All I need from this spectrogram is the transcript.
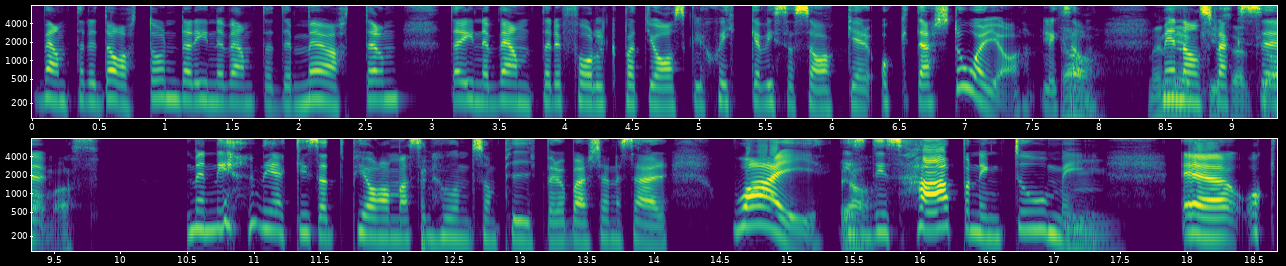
väntade datorn, där inne väntade möten, där inne väntade folk på att jag skulle skicka vissa saker och där står jag liksom. ja. Men med någon slags... eh, pyjamas. med ne- nedkissad pyjamas, en hund som piper och bara känner så här, why is Ja. Mm. this happening to me? Eh, och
